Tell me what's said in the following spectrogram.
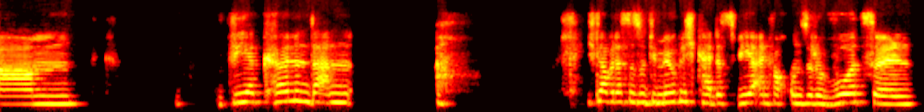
ähm, wir können dann, ich glaube, das ist so die Möglichkeit, dass wir einfach unsere Wurzeln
